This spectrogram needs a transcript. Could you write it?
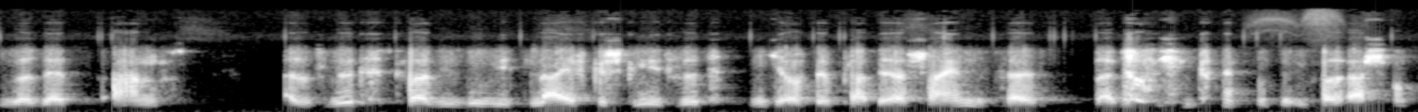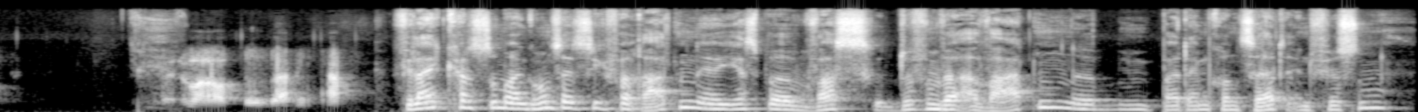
übersetzt an. Also es wird quasi so, wie es live gespielt wird, nicht auf der Platte erscheinen. Das heißt, bleibt auf jeden Fall eine Überraschung. Könnte man auch so sagen, ja. Vielleicht kannst du mal grundsätzlich verraten, Jesper, was dürfen wir erwarten äh, bei deinem Konzert in Füssen?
